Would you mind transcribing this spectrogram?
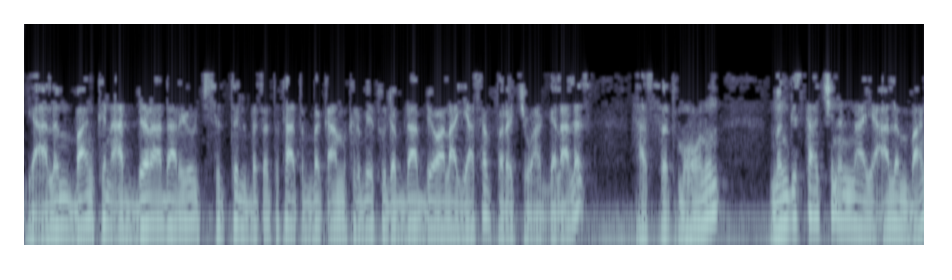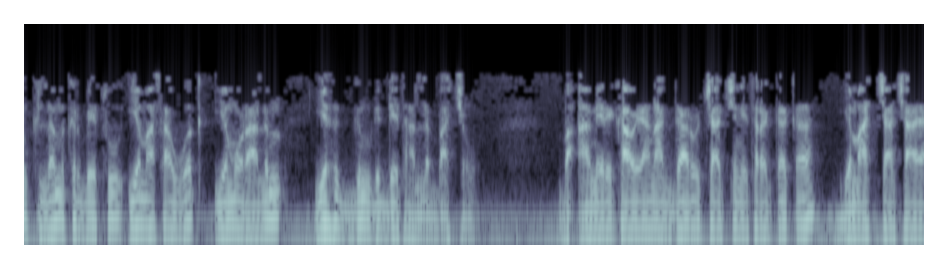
የዓለም ባንክን አደራዳሪዎች ስትል በጸጥታ ጥበቃ ምክር ቤቱ ደብዳቤዋ ላይ ያሰፈረችው አገላለጽ ሐሰት መሆኑን መንግስታችንና የዓለም ባንክ ለምክር ቤቱ የማሳወቅ የሞራልም የሕግም ግዴታ አለባቸው። በአሜሪካውያን አጋሮቻችን የተረቀቀ የማቻቻያ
